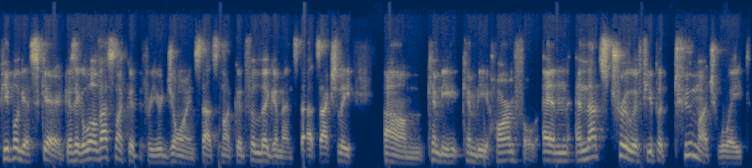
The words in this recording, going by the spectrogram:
people get scared because they go, well, that's not good for your joints. That's not good for ligaments. That's actually um, can be can be harmful. And and that's true if you put too much weight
